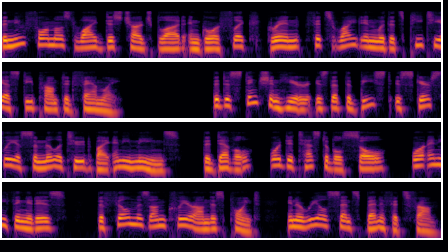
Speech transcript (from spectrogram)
the new foremost wide discharge blood and gore flick, Grin, fits right in with its PTSD prompted family. The distinction here is that the beast is scarcely a similitude by any means, the devil, or detestable soul, or anything it is, the film is unclear on this point, in a real sense benefits from.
